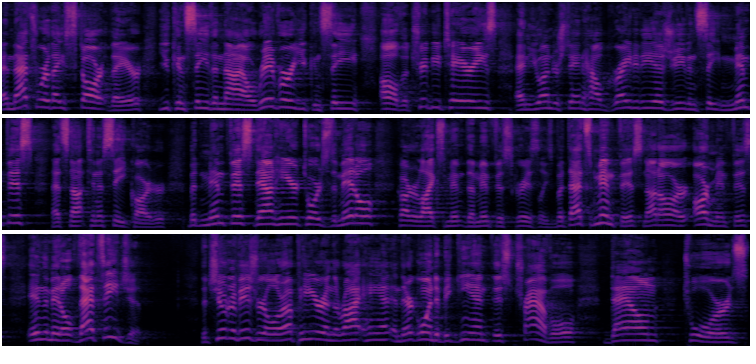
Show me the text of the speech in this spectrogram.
and that's where they start there. You can see the Nile River, you can see all the tributaries, and you understand how great it is. You even see Memphis. That's not Tennessee, Carter, but Memphis down here towards the middle. Carter likes the Memphis Grizzlies, but that's Memphis, not our, our Memphis. In the middle, that's Egypt. The children of Israel are up here in the right hand, and they're going to begin this travel down towards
